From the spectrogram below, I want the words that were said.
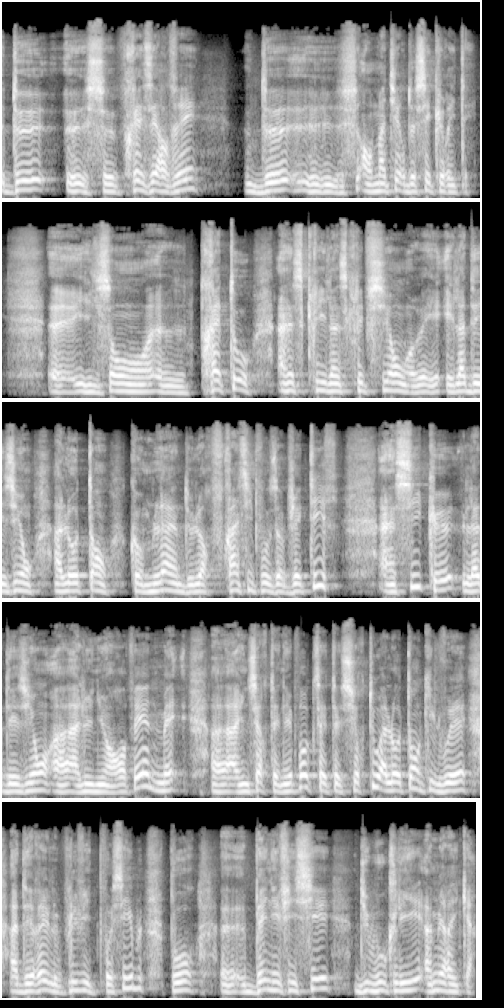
de euh, se préserver euh, en matière de sécurité. Euh, ils ont euh, très tôt inscrit l'inscription et, l'adhésion à l'OTAN comme l'un de leurs principaux objectifs, ainsi que l'adhésion à, l'Union européenne. Mais à une certaine époque, c'était surtout à l'OTAN qu'ils voulaient adhérer le plus vite possible pour bénéficier du bouclier américain.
